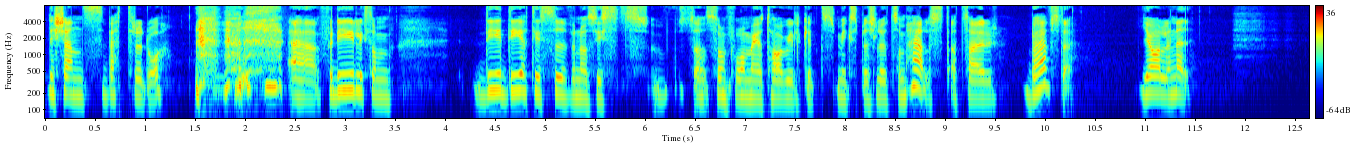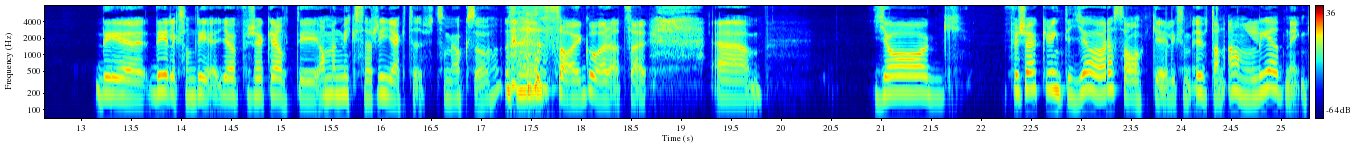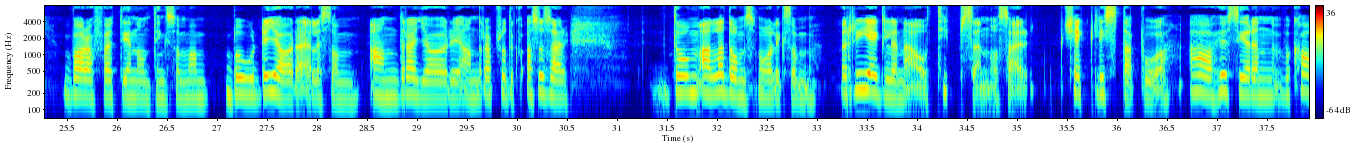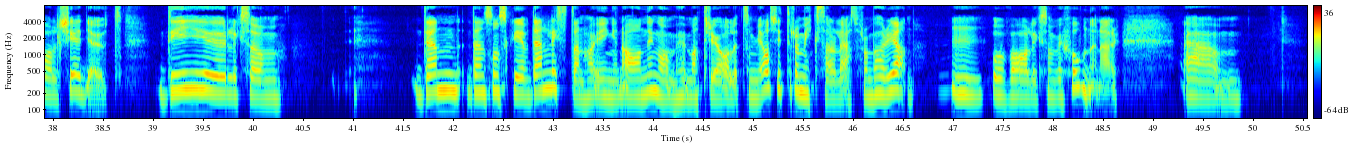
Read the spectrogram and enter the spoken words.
det känns bättre då. uh, för det är liksom, det är det till syvende och sist som får mig att ta vilket mixbeslut som helst. Att så här, behövs det? Ja eller nej? Det, det är liksom det. Jag försöker alltid ja, men mixa reaktivt som jag också mm. sa igår. Att så här, um, jag försöker inte göra saker liksom utan anledning. Bara för att det är någonting som man borde göra eller som andra gör i andra produktioner. Alltså så här, de, alla de små liksom reglerna och tipsen och så här, checklista på ah, hur ser en vokalkedja ut. Det är ju liksom den, den som skrev den listan har ju ingen aning om hur materialet som jag sitter och mixar har läst från början. Mm. Och vad liksom visionen är. Um,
